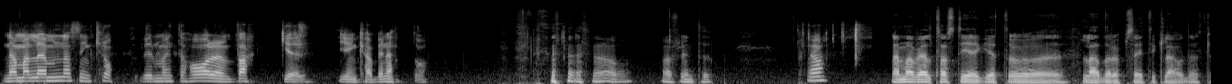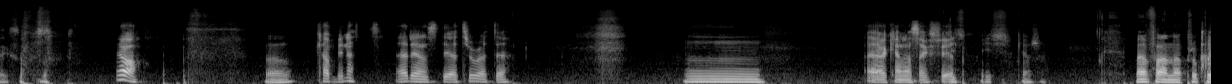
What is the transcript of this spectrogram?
när man lämnar sin kropp, vill man inte ha den vacker i en kabinett då? ja, varför inte? Ja. När man väl tar steget och laddar upp sig till cloudet liksom. Ja, Ja. kabinett. Är det ens det jag tror att det är? Mm, jag kan ha sagt fel. ish, ish, kanske. Men fan, apropå,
